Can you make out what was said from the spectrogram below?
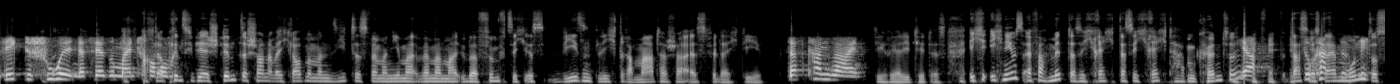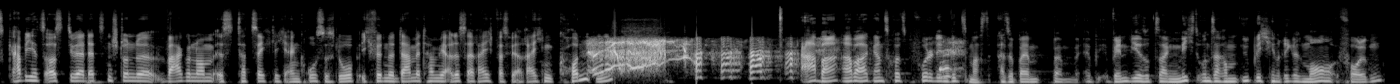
bewegte Schulen, das wäre so mein Traum. Ich glaube, prinzipiell stimmt das schon, aber ich glaube, man sieht es, wenn man jemand, wenn man mal über 50 ist, wesentlich dramatischer als vielleicht die das kann sein. Die Realität ist. Ich, ich nehme es einfach mit, dass ich recht, dass ich recht haben könnte. Ja. Das aus deinem Mund, das habe ich jetzt aus der letzten Stunde wahrgenommen, ist tatsächlich ein großes Lob. Ich finde, damit haben wir alles erreicht, was wir erreichen konnten. aber, aber ganz kurz, bevor du den Witz machst, also beim, beim, wenn wir sozusagen nicht unserem üblichen Reglement folgen,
